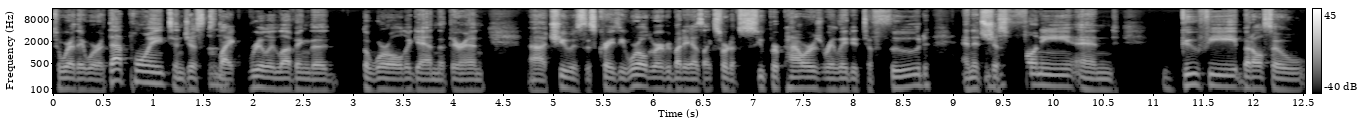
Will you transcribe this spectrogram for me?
to where they were at that point and just mm-hmm. like really loving the the world again that they're in uh, Chew is this crazy world where everybody has like sort of superpowers related to food, and it's mm-hmm. just funny and goofy, but also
